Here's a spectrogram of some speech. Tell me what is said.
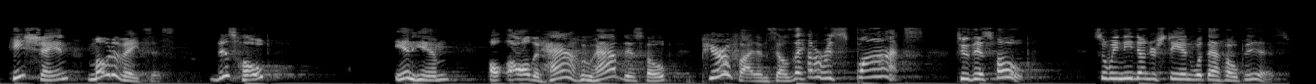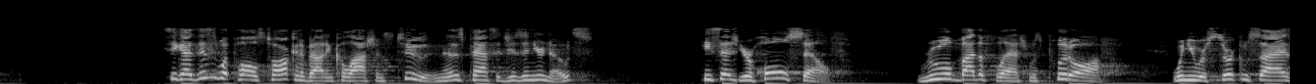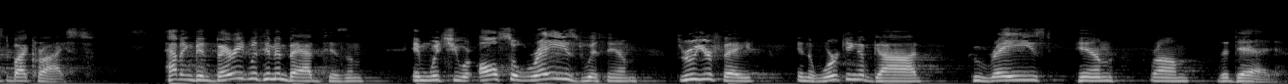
he's saying motivates us. This hope in him all that have, who have this hope purify themselves. They have a response to this hope. So we need to understand what that hope is. See guys, this is what Paul's talking about in Colossians 2, and this passage is in your notes. He says, your whole self, ruled by the flesh, was put off when you were circumcised by Christ, having been buried with him in baptism, in which you were also raised with him through your faith in the working of God who raised him from the dead.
